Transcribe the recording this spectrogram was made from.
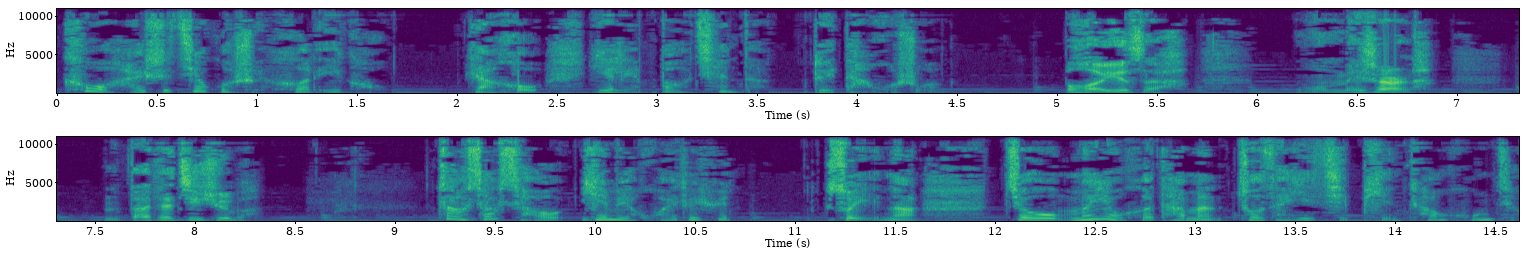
可我还是接过水喝了一口，然后一脸抱歉的对大伙说：“不好意思啊，我没事了。”大家继续吧。赵小小因为怀着孕，所以呢就没有和他们坐在一起品尝红酒。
